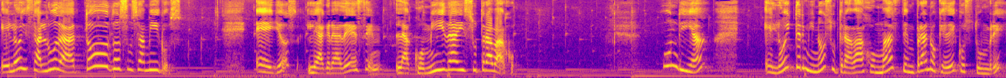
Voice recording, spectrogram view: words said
Eloy saluda a todos sus amigos. Ellos le agradecen la comida y su trabajo. Un día, Eloy terminó su trabajo más temprano que de costumbre.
